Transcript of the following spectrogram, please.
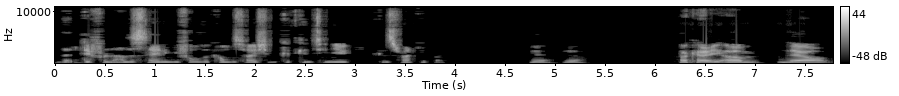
that different understanding before the conversation could continue constructively. Yeah, yeah. Okay. Um, now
